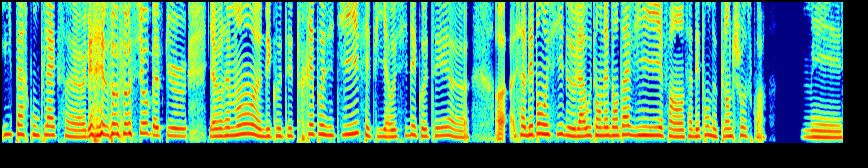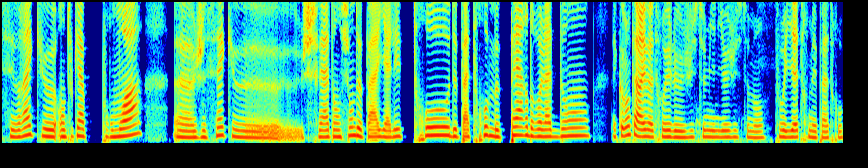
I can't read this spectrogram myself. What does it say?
hyper complexe euh, les réseaux sociaux parce que il y a vraiment euh, des côtés très positifs et puis il y a aussi des côtés. ça dépend aussi de là où t'en es dans ta vie. Enfin, ça dépend de plein de choses, quoi. Mais c'est vrai que, en tout cas, pour moi, je sais que je fais attention de pas y aller trop, de pas trop me perdre là-dedans. Et comment tu arrives à trouver le juste milieu justement pour y être mais pas trop?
